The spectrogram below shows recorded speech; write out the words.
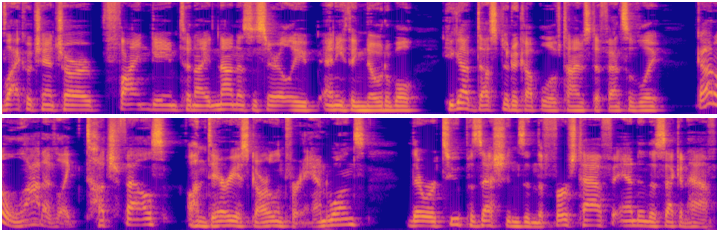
Vlatko Cancar, fine game tonight, not necessarily anything notable. He got dusted a couple of times defensively. Got a lot of like touch fouls on Darius Garland for and ones there were two possessions in the first half and in the second half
